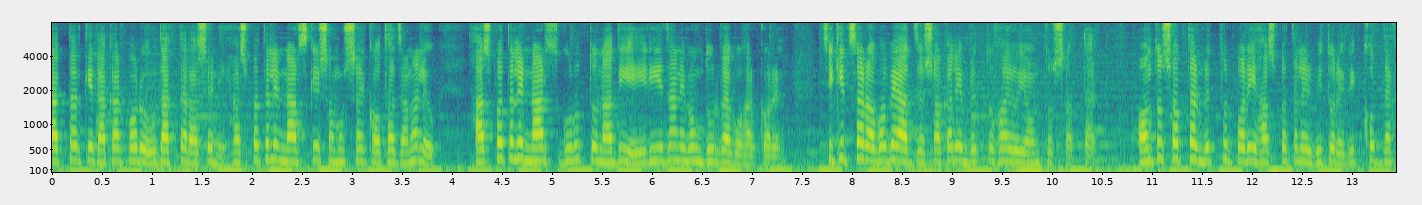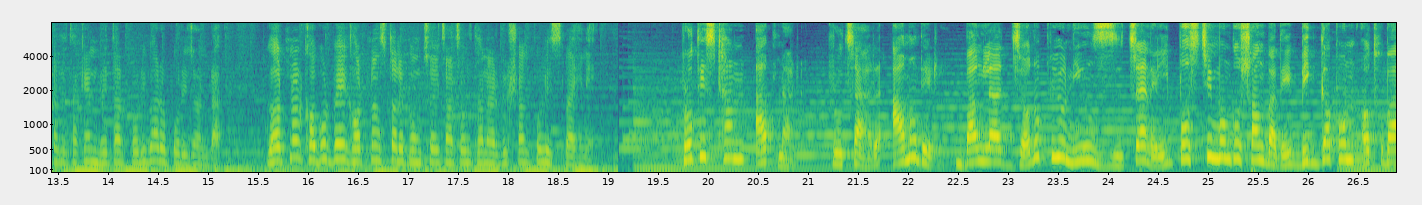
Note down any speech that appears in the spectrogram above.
ডাক্তারকে ডাকার পরেও ডাক্তার আসেনি। হাসপাতালের নার্সকে সমস্যায় কথা জানালেও হাসপাতালের নার্স গুরুত্ব না দিয়ে এড়িয়ে যান এবং দুর্ব্যবহার করেন। চিকিৎসার অভাবে আজ সকালে মৃত্যু হয় ওই অন্তঃসত্ত্বার। অন্তঃসত্ত্বার মৃত্যুর পরেই হাসপাতালের ভিতরে বিক্ষোভ দেখাতে থাকেন মৃতার পরিবার ও পরিজনরা। ঘটনার খবর পেয়ে ঘটনাস্থলে পৌঁছয় চাঁচল থানার বিশাল পুলিশ বাহিনী। প্রতিষ্ঠান আপনার। প্রচার আমাদের। বাংলা জনপ্রিয় নিউজ চ্যানেল পশ্চিমবঙ্গ সংবাদে বিজ্ঞাপন অথবা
